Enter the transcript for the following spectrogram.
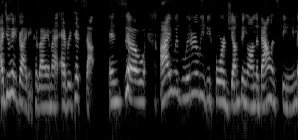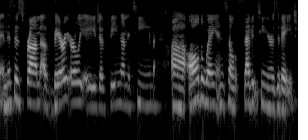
I do hate driving because I am at every pit stop. And so I would literally, before jumping on the balance beam, and this is from a very early age of being on the team uh, all the way until 17 years of age,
